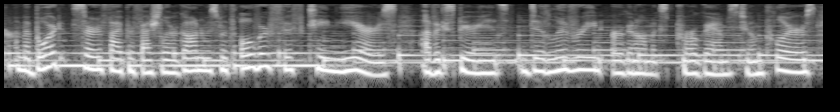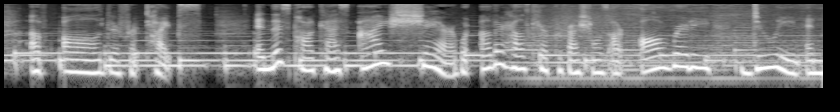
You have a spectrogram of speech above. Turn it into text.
I'm a board certified professional ergonomist with over 15 years of experience delivering ergonomics programs to employers of all different types. In this podcast, I share what other healthcare professionals are already doing and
